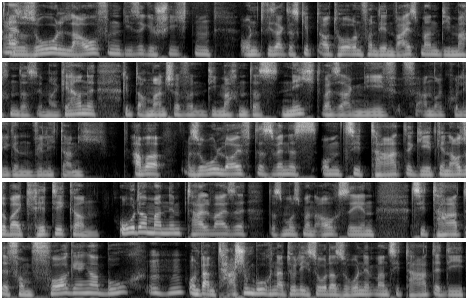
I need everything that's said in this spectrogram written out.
Mhm. Ja. Also so laufen diese Geschichten. Und wie gesagt, es gibt Autoren, von denen weiß man, die machen das immer gerne. Es gibt auch manche, die machen das nicht, weil sie sagen, nee, für andere Kolleginnen will ich da nicht aber so läuft es, wenn es um Zitate geht, genauso bei Kritikern. Oder man nimmt teilweise, das muss man auch sehen, Zitate vom Vorgängerbuch. Mhm. Und beim Taschenbuch natürlich so oder so nimmt man Zitate, die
